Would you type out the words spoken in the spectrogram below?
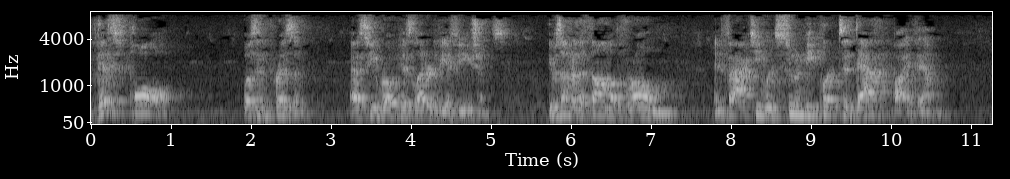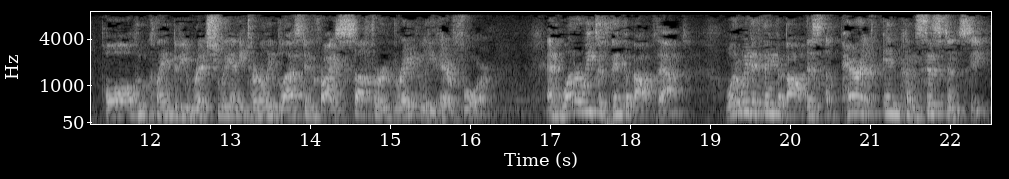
this Paul was in prison as he wrote his letter to the Ephesians. He was under the thumb of Rome. In fact, he would soon be put to death by them. Paul, who claimed to be richly and eternally blessed in Christ, suffered greatly, therefore. And what are we to think about that? What are we to think about this apparent inconsistency?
